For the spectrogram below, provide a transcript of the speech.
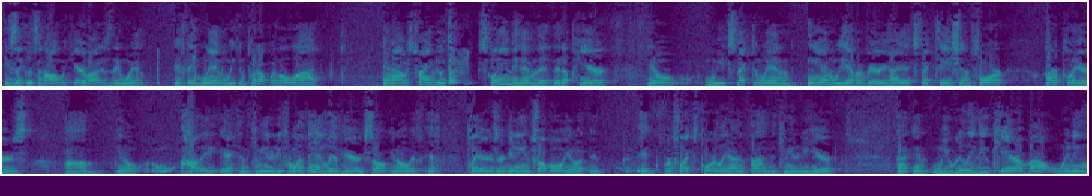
He's like, "Listen, all we care about is they win. If they win, we can put up with a lot." And I was trying to explain to him that that up here, you know, we expect to win, and we have a very high expectation for our players. Um, you know how they act in the community. For one thing, I live here, so you know if, if players are getting in trouble, you know it, it reflects poorly on, on the community here. Uh, and we really do care about winning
